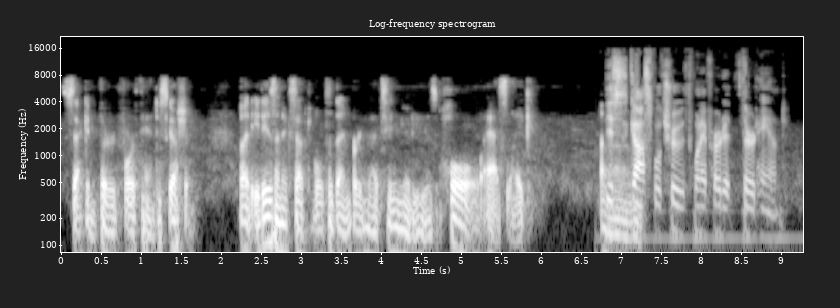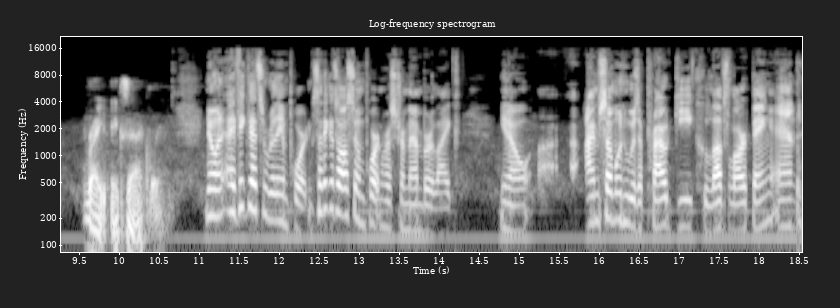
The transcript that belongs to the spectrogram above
second, third, fourth hand discussion. But it isn't acceptable to then bring that to the community as a whole as like. This is um, gospel truth when I've heard it third hand. Right, exactly. No, and I think that's really important because I think it's also important for us to remember, like, you know, I'm someone who is a proud geek who loves LARPing, and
